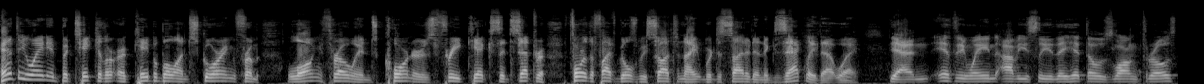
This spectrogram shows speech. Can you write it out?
Anthony Wayne in particular, are capable on scoring from long throw-ins, corners, free kicks, etc. Four of the five goals we saw tonight were decided in exactly that way. Yeah, and Anthony Wayne obviously they hit those long throws,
